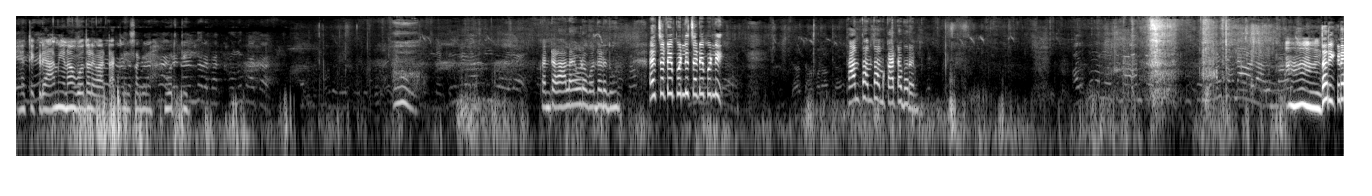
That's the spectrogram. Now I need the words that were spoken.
हे तिकडे आम्ही ना गोदाड्या वाट टाकले सगळ्या वरती. हो. कंटाळा आला एवढं गोदाड्या धुवून. ए चटई पडली चटई पडली. थांब थांब थांब काटा भरण. हम्म, धर इकडे.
